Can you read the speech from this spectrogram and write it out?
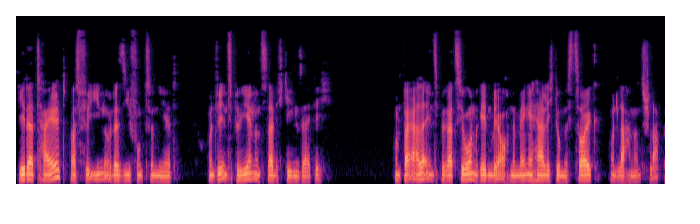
Jeder teilt, was für ihn oder sie funktioniert, und wir inspirieren uns dadurch gegenseitig. Und bei aller Inspiration reden wir auch eine Menge herrlich dummes Zeug und lachen uns schlapp.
